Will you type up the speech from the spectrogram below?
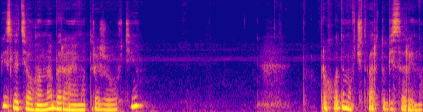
Після цього набираємо три жовті, проходимо в четверту бісерину.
